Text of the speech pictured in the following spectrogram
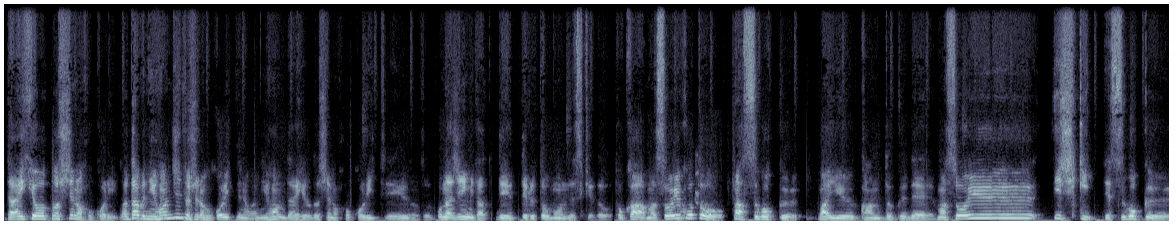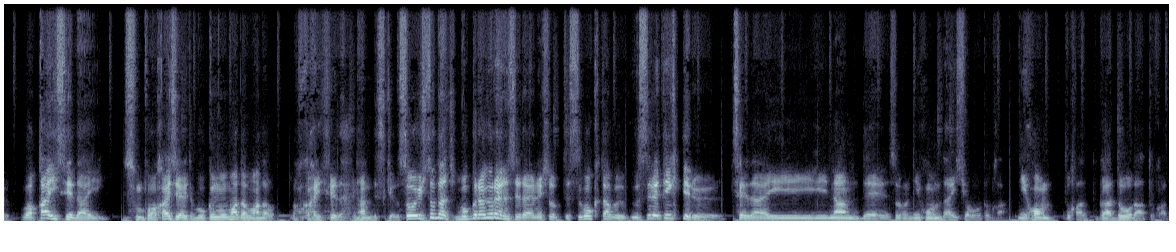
代表としての誇り、まあ、多分日本人としての誇りっていうのが日本代表としての誇りっていうのと同じ意味だって言ってると思うんですけど、とか、まあそういうことを、まあすごく、まあ言う監督で、まあそういう意識ってすごく若い世代、その若い世代って僕もまだまだ若い世代なんですけど、そういう人たち、僕らぐらいの世代の人ってすごく多分薄れてきてる世代なんで、その日本代表とか、日本とかがどうだとかっ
